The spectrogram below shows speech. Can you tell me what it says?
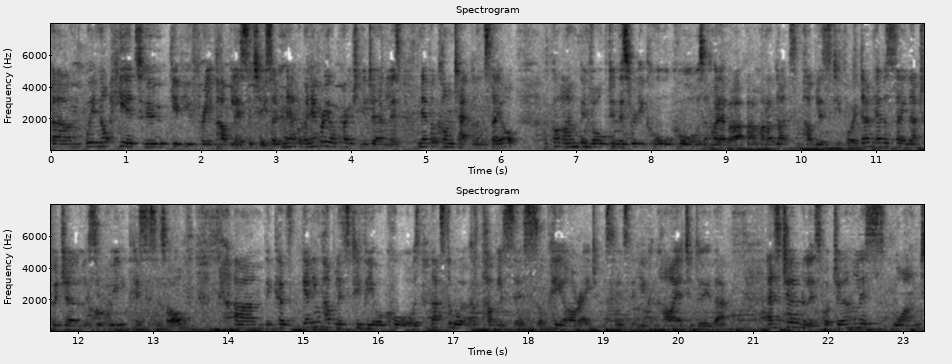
Um, we're not here to give you free publicity. So never, whenever you're approaching a journalist, never contact them and say, "Oh, I've got, I'm involved in this really cool cause and whatever, um, and I'd like some publicity for it." Don't ever say that to a journalist. It really pisses us off um, because getting publicity for your cause, that's the work of publicists or PR agencies that you can hire to do that. As journalists, what journalists want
